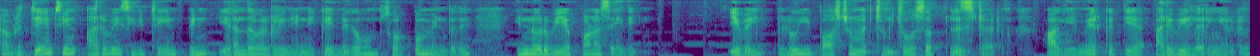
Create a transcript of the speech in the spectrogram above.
டாக்டர் ஜேம்ஸின் அறுவை சிகிச்சையின் பின் இறந்தவர்களின் எண்ணிக்கை மிகவும் சொற்பம் என்பது இன்னொரு வியப்பான செய்தி. இவை லூயி பாஸ்டர் மற்றும் ஜோசப் லிஸ்டர் ஆகிய மேற்கத்திய அறிவியல் அறிஞர்கள்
